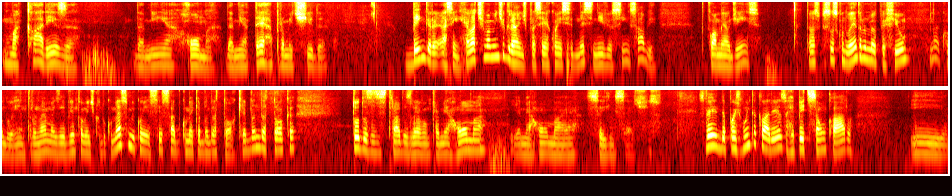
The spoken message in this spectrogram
uma clareza da minha Roma, da minha terra prometida, bem grande, assim, relativamente grande para ser reconhecido nesse nível assim, sabe? Com a minha audiência. Então as pessoas quando entram no meu perfil, não é quando entram, né, mas eventualmente quando começam a me conhecer, sabe como é que a banda toca. E a banda toca todas as estradas levam para minha Roma e a minha Roma é 6 em 7. Isso isso veio depois de muita clareza, repetição, claro. E.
